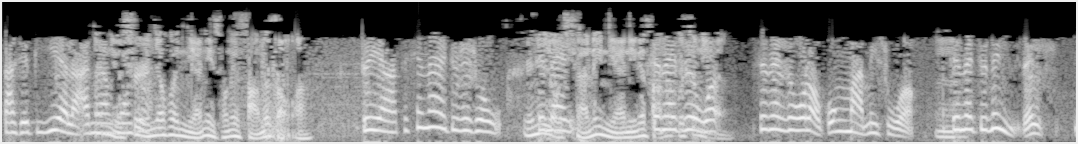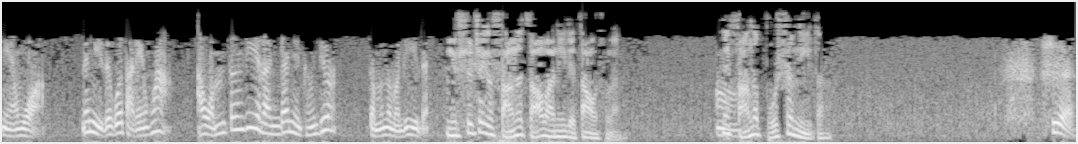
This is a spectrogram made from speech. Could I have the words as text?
大学毕业了，安排上工作。女士，人家会撵你从那房子走啊？对呀，他现在就是说，人家有权利撵你那房子不是我，现在是我老公嘛，没说。现在就那女的撵我，那女的给我打电话啊，我们登记了，你赶紧成儿。怎么怎么地的？女士，这个房子早晚你得倒出来。那房子不是你的。是，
